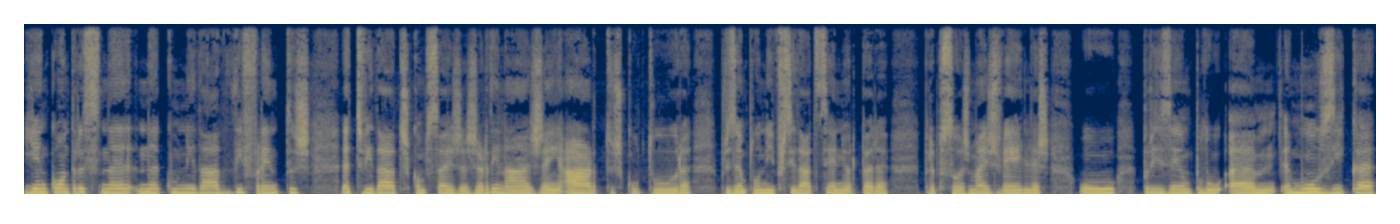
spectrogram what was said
e encontra-se na, na comunidade diferentes atividades, como seja jardinagem, artes, cultura, por exemplo, universidade sénior para, para pessoas mais velhas, ou, por exemplo, a, a música,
